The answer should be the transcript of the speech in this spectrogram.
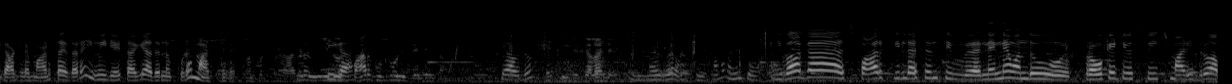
ಈಗಾಗಲೇ ಮಾಡ್ತಾ ಇದ್ದಾರೆ. ಇಮಿಡಿಯೇಟ್ ಆಗಿ ಅದನ್ನು ಕೂಡ ಮಾಡ್ತೇವೆ. ಈಗ ಯಾವುದು? ಇವಾಗ ಸ್ಪಾರ್ಕ್ ಇನ್ ದ ಸೆನ್ಸ್ ನಿನ್ನೆ ಒಂದು ಪ್ರೊವೊಕೇಟಿವ್ ಸ್ಪೀಚ್ ಮಾಡಿದ್ರು. ಆ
